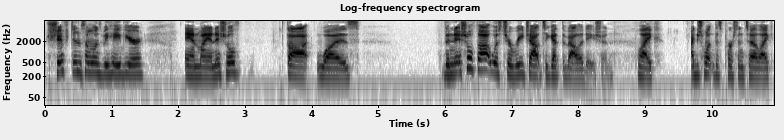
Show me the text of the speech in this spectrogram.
shift in someone's behavior, and my initial thought was the initial thought was to reach out to get the validation. Like, I just want this person to like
